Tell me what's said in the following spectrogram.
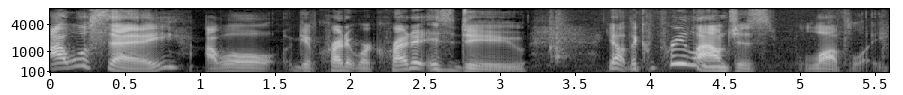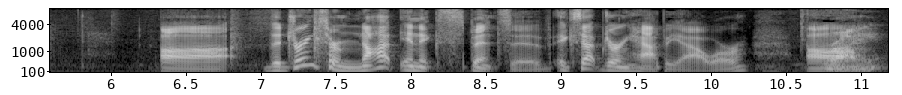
I will say, I will give credit where credit is due. Y'all, the Capri Lounge is lovely. Uh, the drinks are not inexpensive, except during happy hour. Um, Right.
